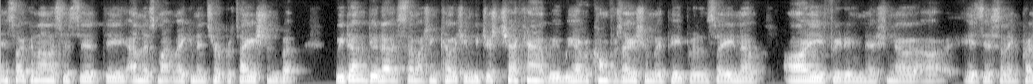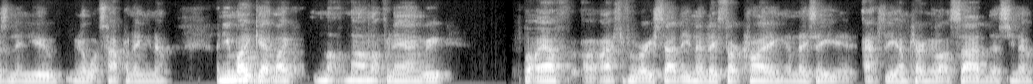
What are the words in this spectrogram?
in psychoanalysis, the, the analyst might make an interpretation, but we don't do that so much in coaching. We just check out. We, we have a conversation with people and say, you know, are you feeling this? You know, uh, is this something present in you? You know, what's happening? You know, and you might get like, no, no, I'm not feeling angry but I have I actually feel very sad. You know, they start crying and they say, actually, I'm carrying a lot of sadness. You know,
